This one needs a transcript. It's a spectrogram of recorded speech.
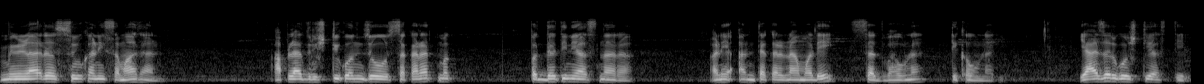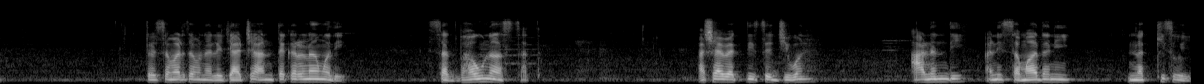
मिळणारं सुख आणि समाधान आपला दृष्टिकोन जो सकारात्मक पद्धतीने असणारा आणि अंतकरणामध्ये सद्भावना टिकवणारी. या जर गोष्टी असतील तर समर्थ म्हणाले ज्याच्या अंतकरणामध्ये सद्भावना असतात अशा व्यक्तीचं जीवन आनंदी आणि समाधानी नक्कीच होईल.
